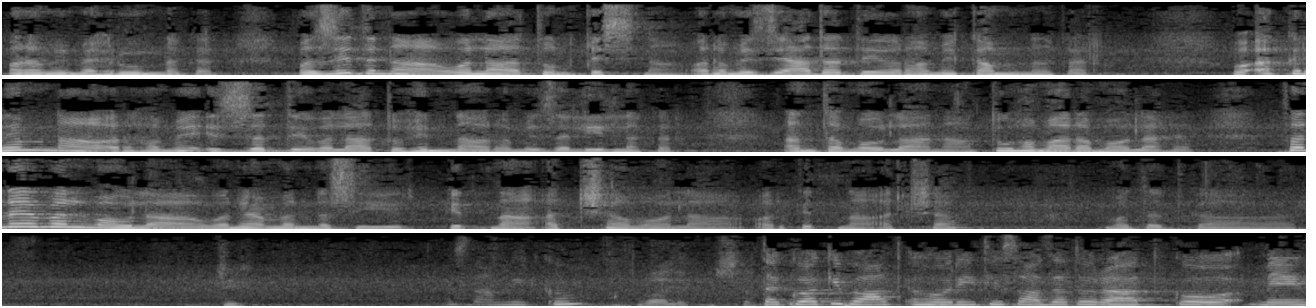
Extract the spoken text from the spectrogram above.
اور ہمیں محروم نہ کر، وزدنا ولا تنقصنا اور ہمیں زیادہ دے اور ہمیں کم نہ کر وہ اکرم نہ اور ہمیں عزت دے، ولا تو ہننا اور ہمیں ذلیل نہ کر، انت مولانا، تو ہمارا مولا ہے، فنعم المولا و نعم النصیر، کتنا اچھا مولا اور کتنا اچھا مددگار۔ جی۔ السلام علیکم۔ وعلیکم السلام۔ تکوا کی بات ہو رہی تھی سازا تو رات کو میں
